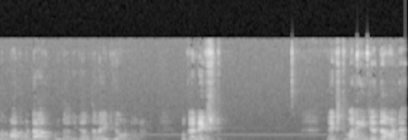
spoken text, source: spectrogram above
ఉన్నది మాత్రమే డార్క్ ఉండాలి. ఇదంతా లైట్గా ఉండాలండి. ఓకే నెక్స్ట్ నెక్స్ట్ మనం ఏం చేద్దామంటే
